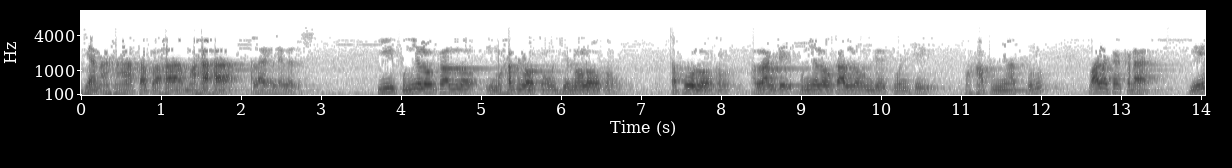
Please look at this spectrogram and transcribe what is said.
జన తప మహ అలాగే లెవెల్స్ ఈ పుణ్యలోకాల్లో ఈ మహర్లోకం జనలోకం తపోలోకం అలాంటి పుణ్యలోకాల్లో ఉండేటువంటి మహాపుణ్యాత్ములు వాళ్ళకి అక్కడ ఏ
